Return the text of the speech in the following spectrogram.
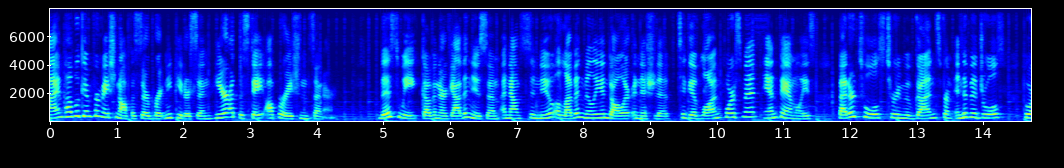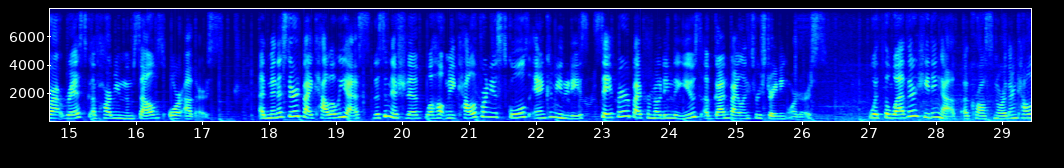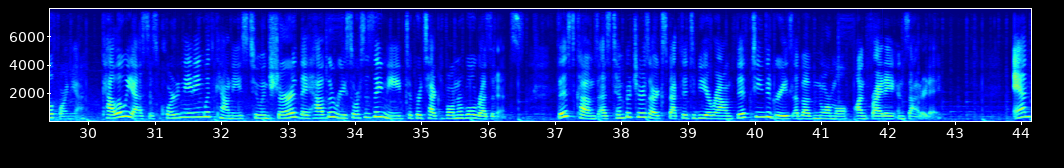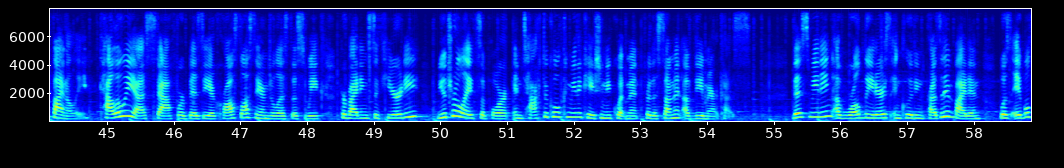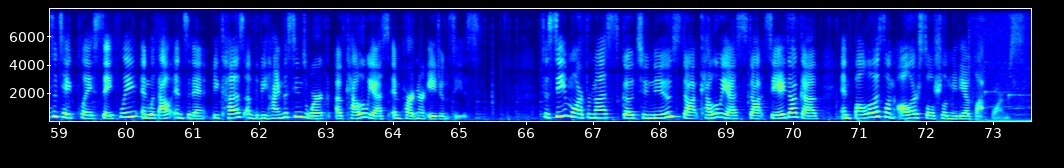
I'm Public Information Officer Brittany Peterson here at the State Operations Center. This week, Governor Gavin Newsom announced a new $11 million initiative to give law enforcement and families better tools to remove guns from individuals who are at risk of harming themselves or others. Administered by Cal OES, this initiative will help make California's schools and communities safer by promoting the use of gun violence restraining orders. With the weather heating up across Northern California, Cal OES is coordinating with counties to ensure they have the resources they need to protect vulnerable residents. This comes as temperatures are expected to be around 15 degrees above normal on Friday and Saturday. And finally, Cal OES staff were busy across Los Angeles this week providing security, mutual aid support, and tactical communication equipment for the Summit of the Americas. This meeting of world leaders, including President Biden, was able to take place safely and without incident because of the behind-the-scenes work of Cal OES and partner agencies. To see more from us, go to news.caloes.ca.gov and follow us on all our social media platforms.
